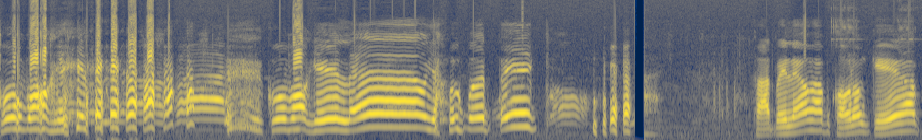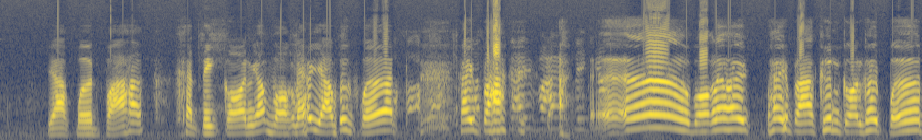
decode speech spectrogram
กูบอกเองแล้วกูบอกเองแล้วอย่าเพิ่งเปิดติ๊กขาดไปแล้วครับของน้องเก๋ครับ อยากเปิดฝา คติกก่อนครับบอกแล้วอย่าเพิ่งเปิด ให้ปลา เออ บอกแล้วให้ให้ปลาขึ้นก่อนค่อยเปิด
